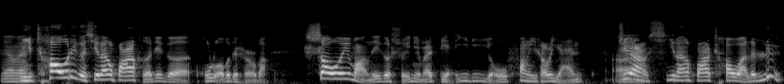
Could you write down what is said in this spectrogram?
明白。你焯这个西兰花和这个胡萝卜的时候吧，稍微往那个水里面点一滴油，放一勺盐，这样西兰花焯完了绿，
